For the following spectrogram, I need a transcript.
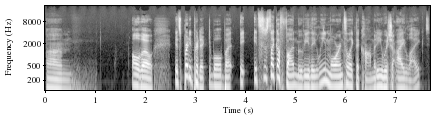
Um, although it's pretty predictable, but it, it's just like a fun movie. They lean more into like the comedy, which I liked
